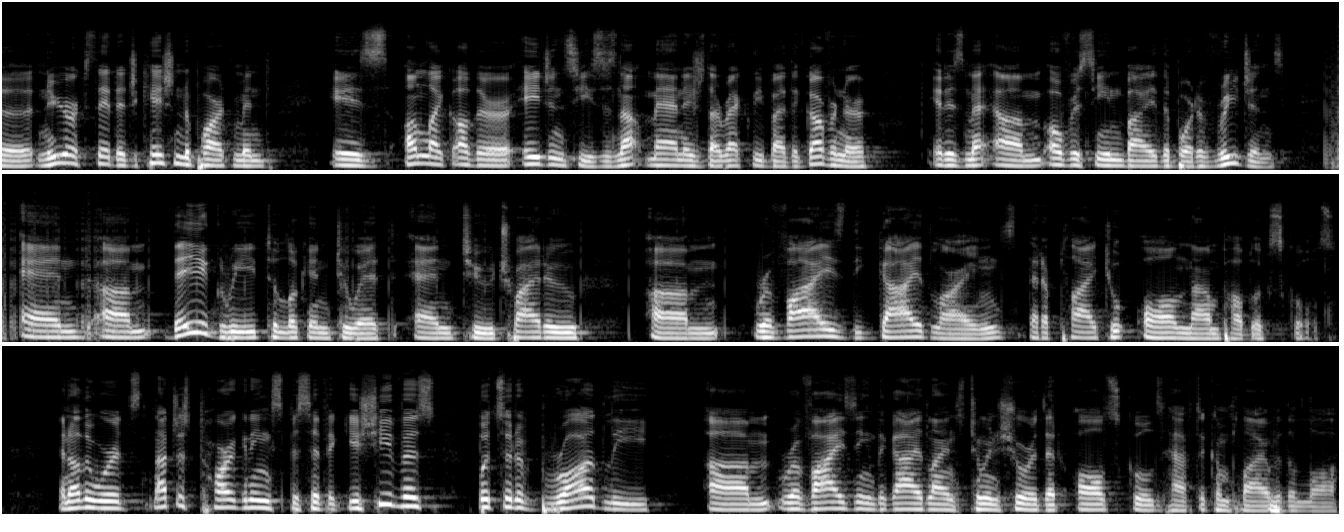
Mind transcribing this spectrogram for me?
the New York State Education Department is, unlike other agencies, is not managed directly by the governor. It is um, overseen by the Board of Regents. And um, they agreed to look into it and to try to um, revise the guidelines that apply to all non-public schools. In other words, not just targeting specific yeshivas, but sort of broadly um, revising the guidelines to ensure that all schools have to comply with the law.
